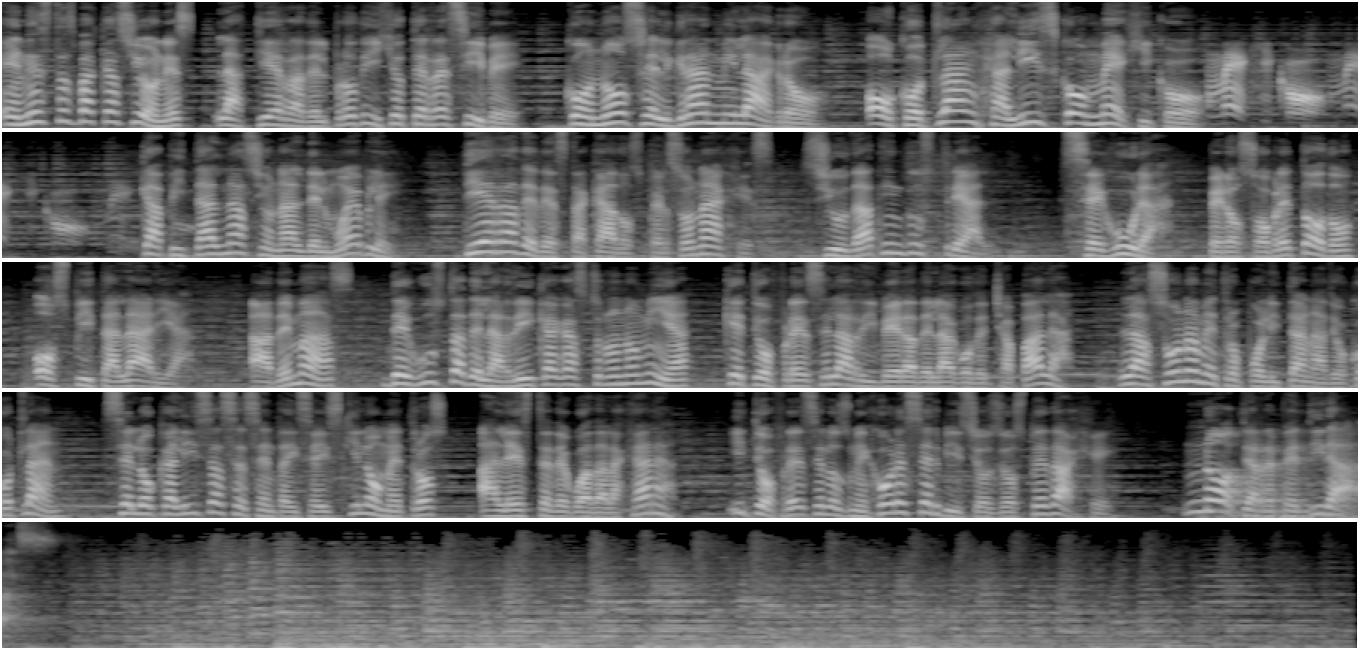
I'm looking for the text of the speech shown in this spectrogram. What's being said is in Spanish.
En estas vacaciones, la tierra del prodigio te recibe. Conoce el gran milagro. Ocotlán, Jalisco, México. México, México, Capital nacional del mueble. Tierra de destacados personajes. Ciudad industrial. Segura, pero sobre todo, hospitalaria. Además, degusta de la rica gastronomía que te ofrece la ribera del lago de Chapala. La zona metropolitana de Ocotlán se localiza a 66 kilómetros al este de Guadalajara y te ofrece los mejores servicios de hospedaje. No te arrepentirás.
